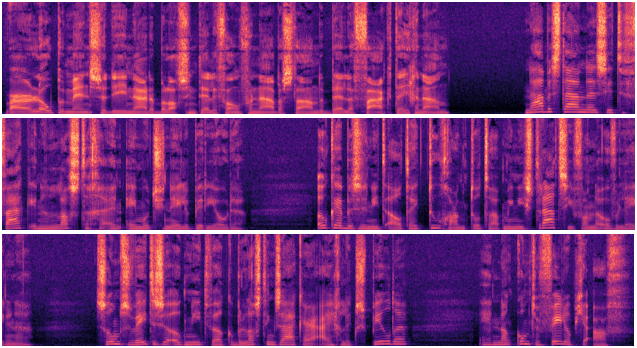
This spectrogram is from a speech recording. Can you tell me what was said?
Waar lopen mensen die naar de Belastingtelefoon voor nabestaanden bellen vaak tegenaan? Nabestaanden zitten vaak in een lastige en emotionele periode. Ook hebben ze niet altijd toegang tot de administratie van de overledene. Soms weten ze ook niet welke belastingzaken er eigenlijk speelden. En dan komt er veel op je af.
